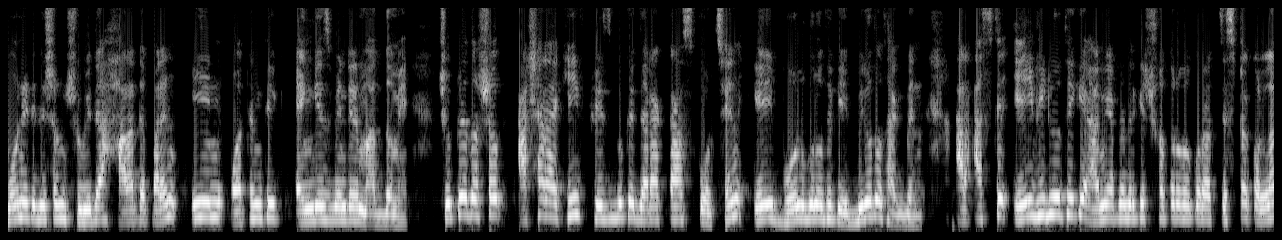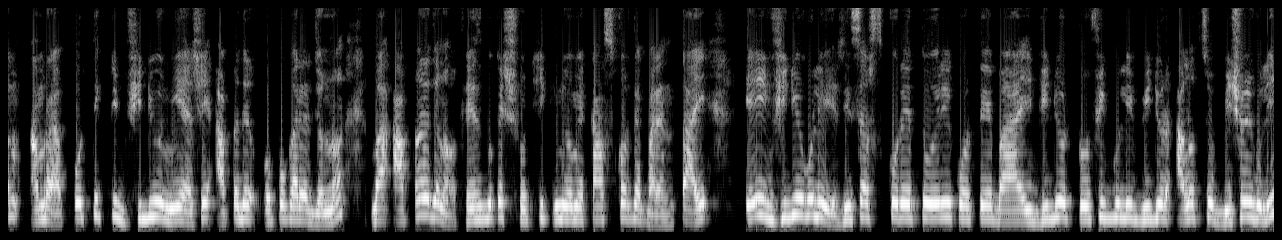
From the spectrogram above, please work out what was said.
মনিটাইজেশন সুবিধা হারাতে পারেন ইন অথেন্টিক এঙ্গেজমেন্টের মাধ্যমে। সুপ্রিয় দর্শক, আশা রাখি ফেসবুকে যারা কাজ করছেন, এই ভুলগুলো থেকে বিরত থাকবেন। আর আজকে এই ভিডিও থেকে আমি আপনাদেরকে সতর্ক করার চেষ্টা করলাম। আমরা প্রত্যেকটি ভিডিও নিয়ে আসি আপনাদের উপকারের জন্য বা আপনারা যেন ফেসবুকে সঠিক নিয়মে কাজ করতে পারেন। তাই এই ভিডিওগুলি রিসার্চ করে তৈরি করতে বা এই ভিডিও টপিকগুলি ভিডিওর আলোচ্য বিষয়গুলি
